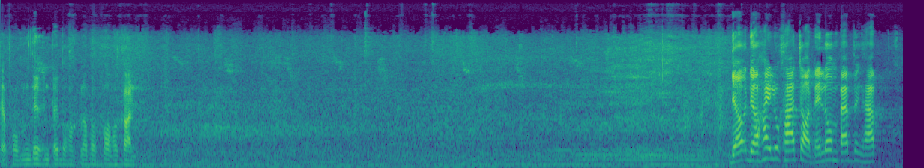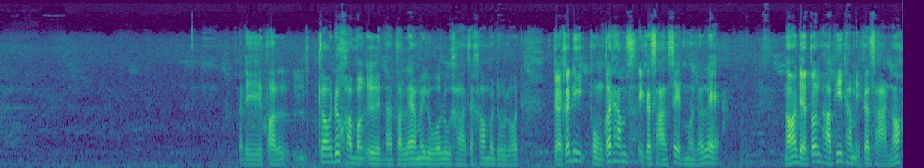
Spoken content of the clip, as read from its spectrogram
เดี๋ยวผมเดินไปบอกรปภก่อน เดี๋ยวเดี๋ยวให้ลูกค้าจอดในร่มแป๊บหนึ่งครับพอดีตอนก็ด้วยความบังเอิญนะตอนแรกไม่รู้ว่าลูกค้าจะเข้ามาดูรถแต่ก็ดีผมก็ทำเอกสารเสร็จหมดแล้วแหละเนาะเดี๋ยวต้นพาพี่ทำเอกสารเนาะ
